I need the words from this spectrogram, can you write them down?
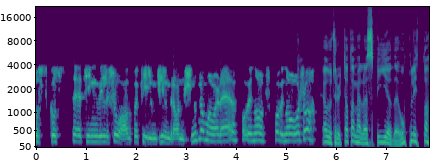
hvordan, ting vil slå an for film, filmbransjen framover, det får vi nå får vi nå år se. Ja, du tror ikke at de heller speeder opp litt, da?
